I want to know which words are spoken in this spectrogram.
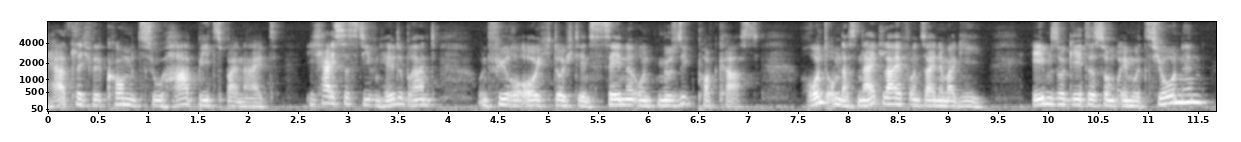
herzlich willkommen zu Heartbeats by Night. Ich heiße Steven Hildebrand und führe euch durch den Szene- und Musik-Podcast rund um das Nightlife und seine Magie. Ebenso geht es um Emotionen,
